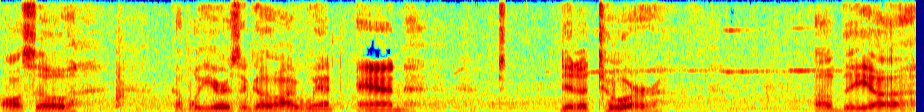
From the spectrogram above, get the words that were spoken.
Also, a couple years ago, I went and did a tour of the uh,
